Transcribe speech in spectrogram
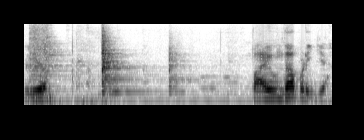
લ્યો. ભાઈ ઊંધા પડી ગયા.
